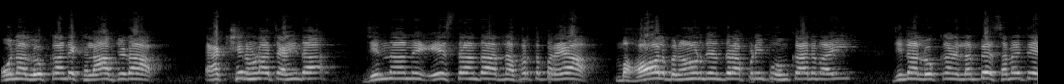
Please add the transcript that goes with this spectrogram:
ਉਹਨਾਂ ਲੋਕਾਂ ਦੇ ਖਿਲਾਫ ਜਿਹੜਾ ਐਕਸ਼ਨ ਹੋਣਾ ਚਾਹੀਦਾ, ਜਿਨ੍ਹਾਂ ਨੇ ਇਸ ਤਰ੍ਹਾਂ ਦਾ ਨਫ਼ਰਤ ਭਰਿਆ ਮਾਹੌਲ ਬਣਾਉਣ ਦੇ ਅੰਦਰ ਆਪਣੀ ਭੂਮਿਕਾ ਨਿਭਾਈ, ਜਿਨ੍ਹਾਂ ਲੋਕਾਂ ਨੇ ਲੰਬੇ ਸਮੇਂ ਤੇ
